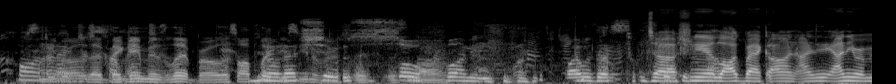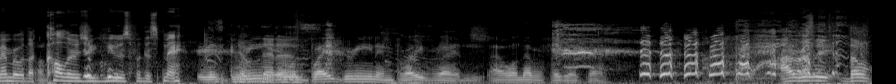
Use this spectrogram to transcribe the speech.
See, bro, that, that game is lit, bro. Let's all play yo, that DC shit Universe. was It's- it's so not. funny. Why was that so Josh, you fucking- need to log back on. I need, I need to remember what the um, colors you used for this man. It was green, that it was bright green and bright red. I will never forget that. I really the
